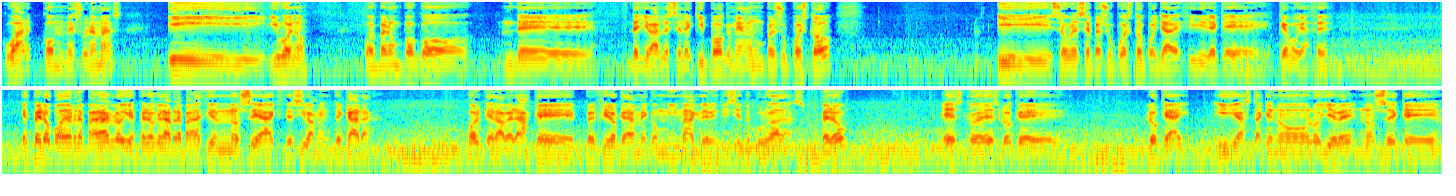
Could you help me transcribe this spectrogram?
Quarcom me suena más, y, bueno, pues ver un poco de, de llevarles el equipo, que me hagan un presupuesto, y sobre ese presupuesto pues ya decidiré qué, qué voy a hacer. Espero poder repararlo y espero que la reparación no sea excesivamente cara. Porque la verdad es que prefiero quedarme con mi Mac de 27 pulgadas. Pero esto es lo que, lo que hay. Y hasta que no lo lleve, no sé qué,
